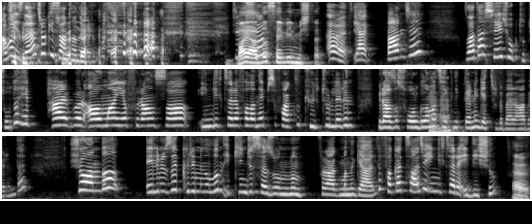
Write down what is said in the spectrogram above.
Ama izleyen çok insan tanıyorum. Bayağı şöyle- da sevilmişti. Evet yani bence zaten şey çok tutuldu. Hep her böyle Almanya, Fransa, İngiltere falan hepsi farklı kültürlerin biraz da sorgulama hı. tekniklerini getirdi beraberinde. Şu anda elimize Criminal'ın ikinci sezonunun fragmanı geldi. Fakat sadece İngiltere Edition. Evet.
